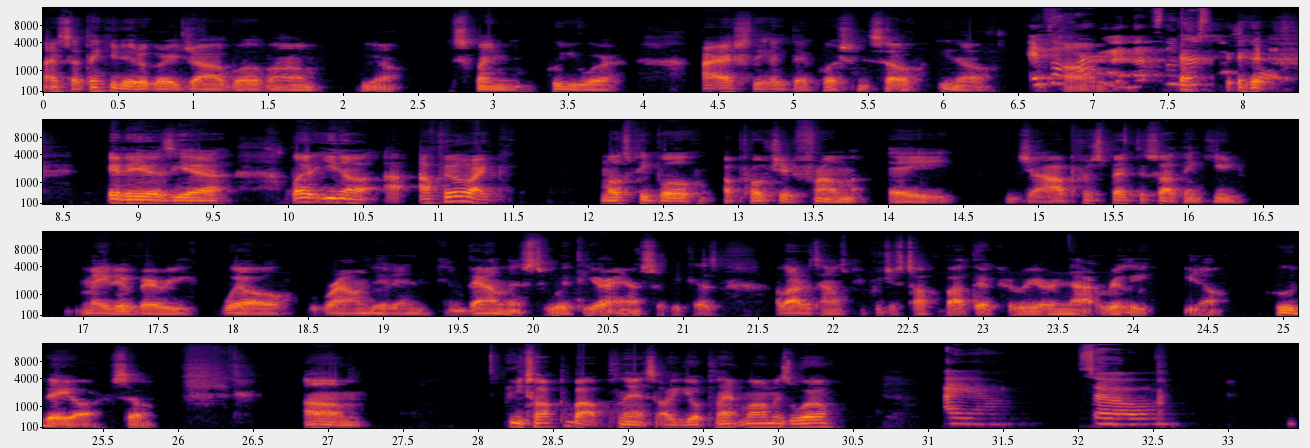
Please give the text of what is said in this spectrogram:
Nice. I think you did a great job of, um, you know, explaining who you were. I actually hate that question, so you know, it's a hard um, one. That's the first question. it is, yeah. But you know, I, I feel like most people approach it from a job perspective. So I think you made it very well rounded and, and, balanced with your answer because a lot of times people just talk about their career and not really, you know, who they are. So, um, you talked about plants. Are you a plant mom as well? I am. So,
